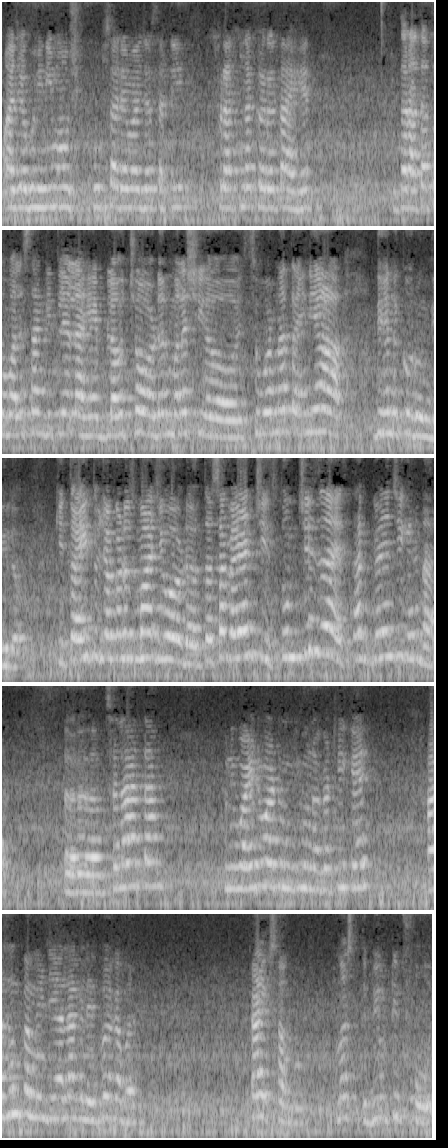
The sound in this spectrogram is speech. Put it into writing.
माझ्या बहिणी मावशी खूप साऱ्या माझ्यासाठी प्रार्थना करत आहेत. तर आता तुम्हाला सांगितलेलं आहे ब्लाऊजची ऑर्डर मला शि सुवर्णाताईने देणं करून दिलं. की ताई तुझ्याकडंच माझी ऑर्डर तर सगळ्यांचीच तुमचीच आहे सगळ्यांची घेणार. तर चला आता कुणी वाईट वाटून घेऊ नका ठीक आहे? अजून कमेंट या लागलेत बघा बरं. काय सांगू? मस्त ब्युटिफुल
